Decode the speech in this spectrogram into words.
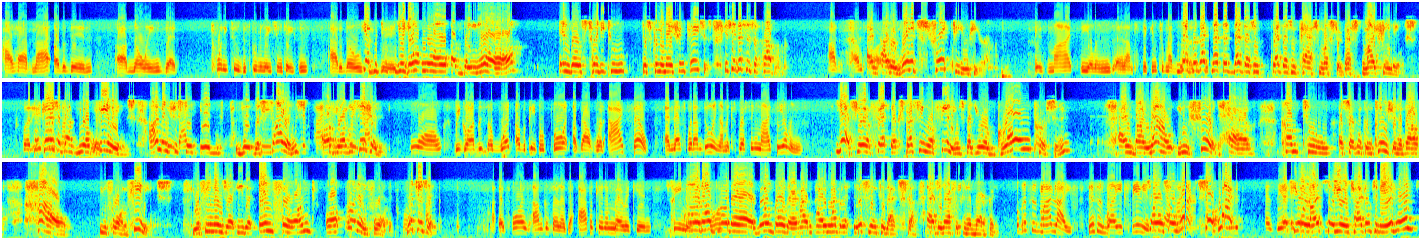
I have not, other than um, knowing that 22 discrimination cases out of those. Yeah, but you, you don't know of the law in those 22 discrimination cases. You see, this is a problem. I, I'm sorry. I will bring it straight to you here. is my feelings, and I'm sticking to my Yeah, but that, that, that, that doesn't that doesn't pass muster. That's my feelings. But Who cares my- about your feelings? I'm interested in the, the science of your decision. All, regardless of what other people thought about what I felt. And that's what I'm doing. I'm expressing my feelings. Yes, you're fe- expressing your feelings, but you're a grown person, and by now you should have come to a certain conclusion about how you form feelings. Your feelings are either informed or uninformed. Which is it? Uh, as far as I'm concerned, as an African American female, Oh, don't go there. Don't go there. I'm, I'm not li- listening to that stuff as an African American. Well, this is my life. This is my experience. So, I so what? So what? As It's your life, so you're entitled to be ignorant.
